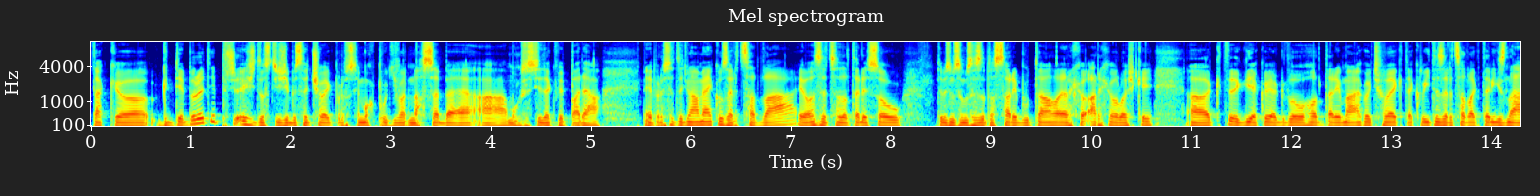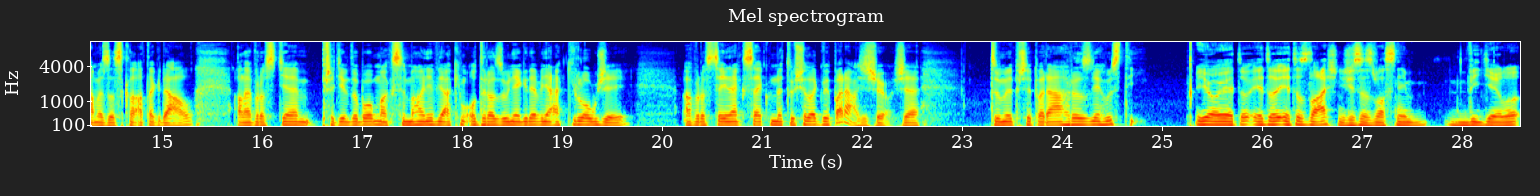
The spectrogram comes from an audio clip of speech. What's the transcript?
tak uh, kde byly ty příležitosti, že by se člověk prostě mohl podívat na sebe a mohl si jak vypadá. My prostě teď máme jako zrcadla, jo, zrcadla tady jsou, to bychom se museli zeptat Sary Butal, arche, archeoložky, uh, který, jako jak dlouho tady má jako člověk takový ty zrcadla, který známe ze skla a tak dál, ale prostě předtím to bylo maximálně v nějakém odrazu někde v nějaký louži a prostě jinak se jako netušil, jak vypadáš, že jo, že to mi připadá hrozně hustý. Jo, je to, je, to, je to zvláštní, že se vlastně viděl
